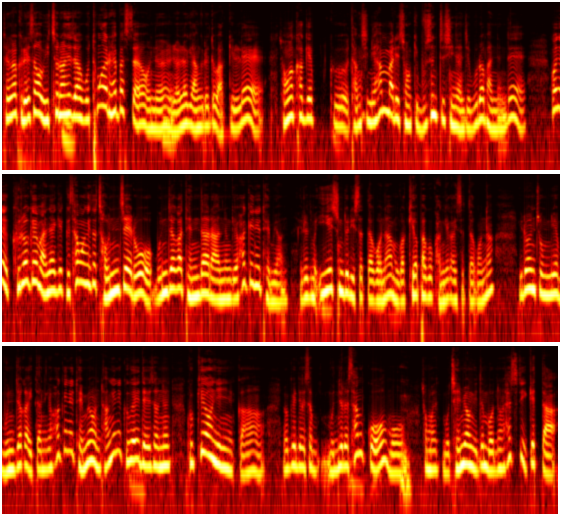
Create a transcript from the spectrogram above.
제가 그래서 위철원 음. 회장하고 통화를 해봤어요. 오늘 연락이 안 그래도 왔길래 정확하게 그 당신이 한 말이 정확히 무슨 뜻이냐인지 물어봤는데 그거는 그러게 만약에 그 상황에서 전제로 문제가 된다라는 게 확인이 되면 예를 들면 이해 충돌이 있었다거나 뭔가 기업하고 관계가 있었다거나 이런 종류의 문제가 있다는 게 확인이 되면 당연히 그거에 대해서는 국회의원이니까 여기에 대해서 문제를 삼고 뭐 정말 뭐 제명이든 뭐든 할 수도 있겠다.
